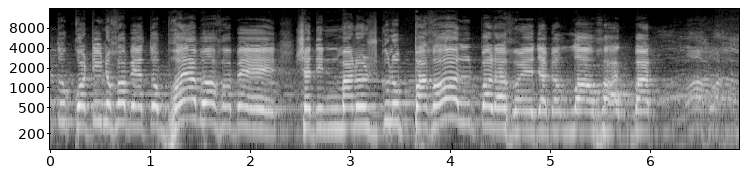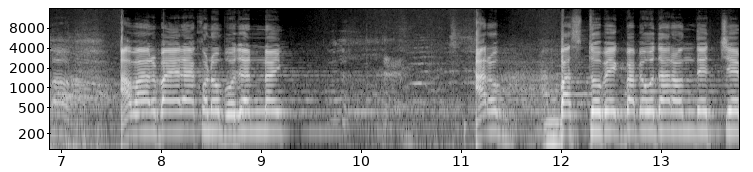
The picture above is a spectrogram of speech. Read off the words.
এত কঠিন হবে, এত ভয়াবহ হবে, সেদিন মানুষগুলো পাগল পাড়া হয়ে যাবে। আল্লাহু আকবার। আমার ভাইয়েরা এখনও বোঝেন নাই। আরও বাস্তবিকভাবে উদাহরণ দিচ্ছে।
